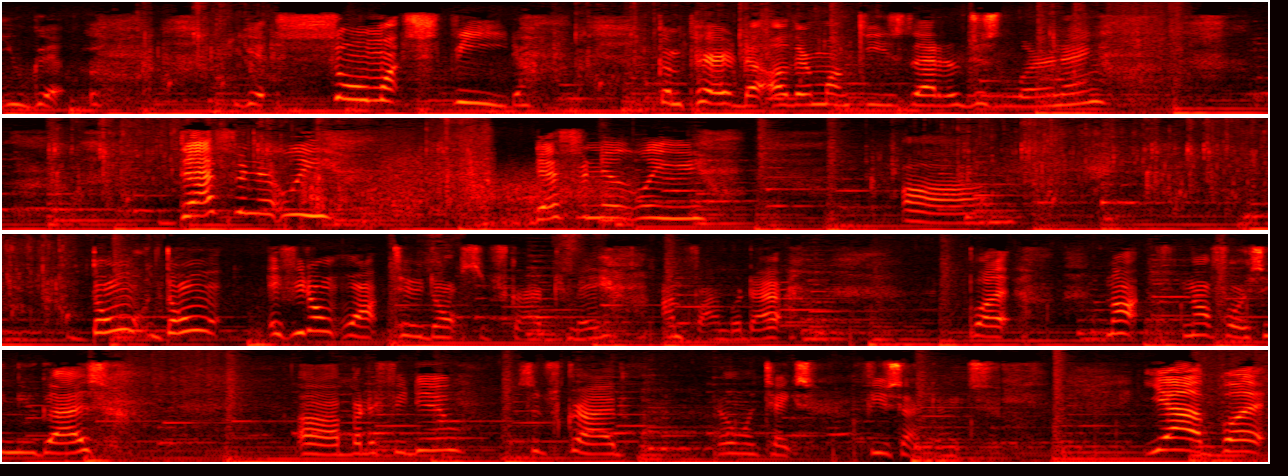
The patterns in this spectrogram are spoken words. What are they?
you get you get so much speed compared to other monkeys that are just learning. Definitely, definitely, um, don't don't if you don't want to, don't subscribe to me. I'm fine with that, but not not forcing you guys. Uh, but if you do, subscribe. It only takes a few seconds. Yeah, but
